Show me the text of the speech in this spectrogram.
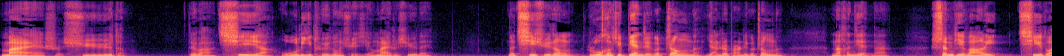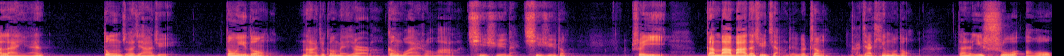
脉是虚的。对吧？气呀，无力推动血行，脉是虚的。那气虚症如何去辨这个症呢？言字旁这个症呢？那很简单，神疲乏力，气短懒言，动则加剧，动一动那就更没劲儿了，更不爱说话了，气虚呗，气虚症。所以干巴巴的去讲这个症，大家听不懂，但是一说哦，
